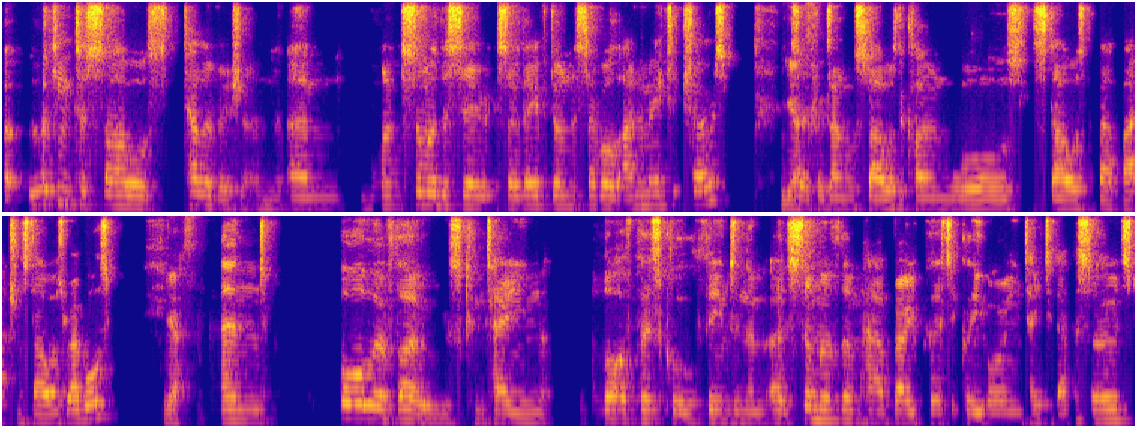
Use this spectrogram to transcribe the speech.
but looking to Star Wars television, um, one, some of the series, so they've done several animated shows. Yes. So, for example, Star Wars: The Clone Wars, Star Wars: The Bad Batch, and Star Wars Rebels yes. and all of those contain a lot of political themes in them. Uh, some of them have very politically orientated episodes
